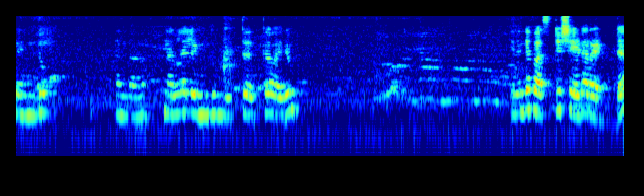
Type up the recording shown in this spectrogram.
ലെങ്തും എന്താണ്? നല്ല ലെങ്തും വിട്ടും ഒക്കെ വരും. ഇതിന്റെ first shade red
